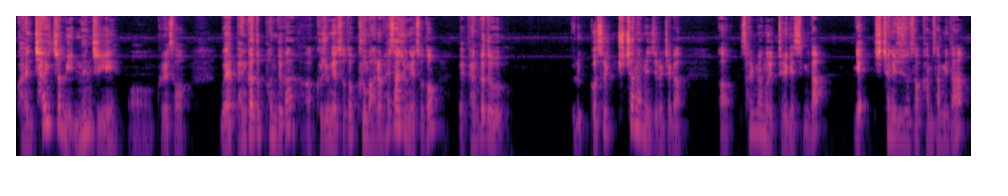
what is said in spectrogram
과연 차이점이 있는지 어, 그래서 왜 뱅가드 펀드가 아, 그 중에서도 그 많은 회사 중에서도 왜 뱅가드 것을 추천하는지를 제가 어, 설명을 드리겠습니다. 예, 시청해 주셔서 감사합니다.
